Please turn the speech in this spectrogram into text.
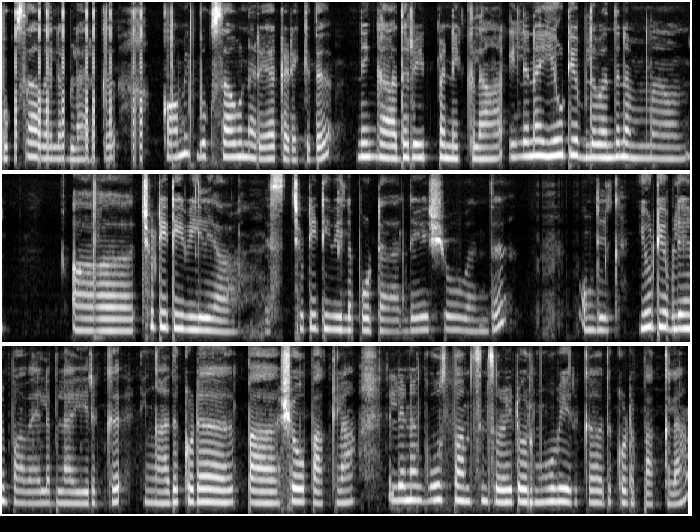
புக்ஸாக அவைலபிளாக இருக்குது காமிக் புக்ஸாகவும் நிறையா கிடைக்குது. நீங்கள் அதை ரீட் பண்ணிக்கலாம். இல்லைனா யூடியூப்பில் வந்து நம்ம சுட்டி டிவிலையா எஸ் சுட்டி டிவியில் போட்ட அதே ஷோ வந்து உங்களுக்கு யூடியூப்லேயும் இப்போ அவைலபிளாக இருக்குது நீங்கள் அது கூட பா ஷோ பார்க்கலாம். இல்லைன்னா கூஸ் பம்ப்ஸ்ன்னு சொல்லிட்டு ஒரு மூவி இருக்குது அது கூட பார்க்கலாம்.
